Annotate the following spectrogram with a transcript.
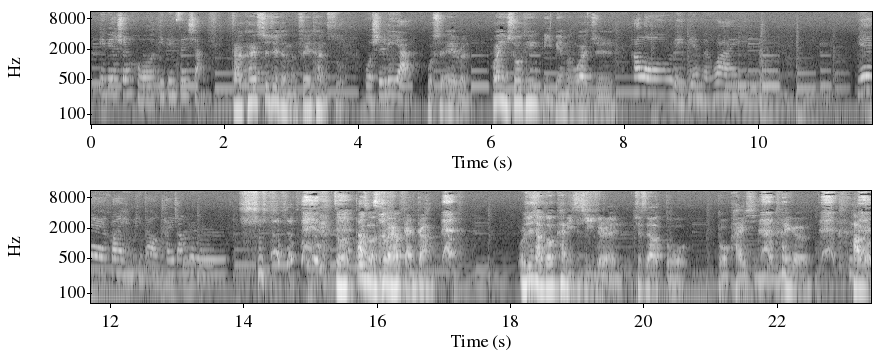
一边生活一边分享。打开世界的门扉，探索。我是莉亚我是 Aaron，欢迎收听《里边门外之，Hello，里边门外，耶、欢迎频道开张日。怎么 为什么突然要尴尬？我就想说，看你自己一个人，就是要多多开心。你那个 Hello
